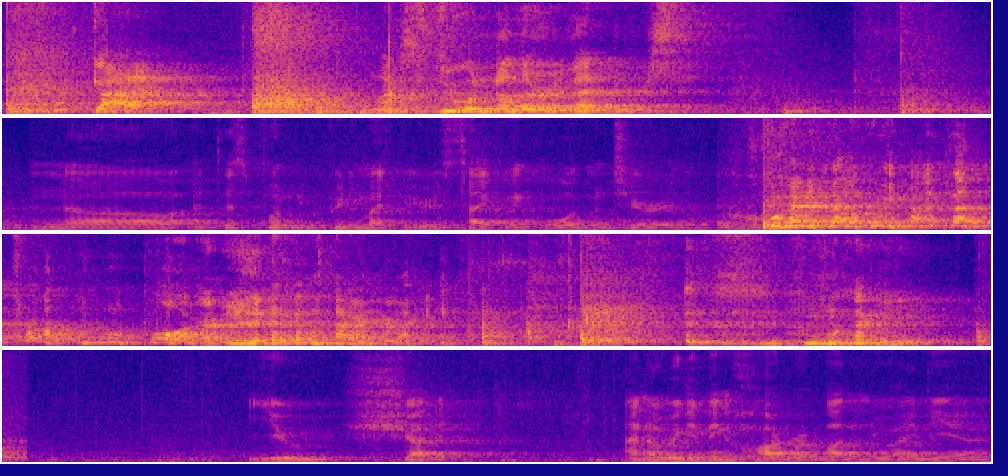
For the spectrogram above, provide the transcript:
Got it! Let's do another Avengers. No, at this point, we'd pretty much be recycling old material. When have we had that problem before? Am I right? Money. You shut it. I know we can think harder about a new idea.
